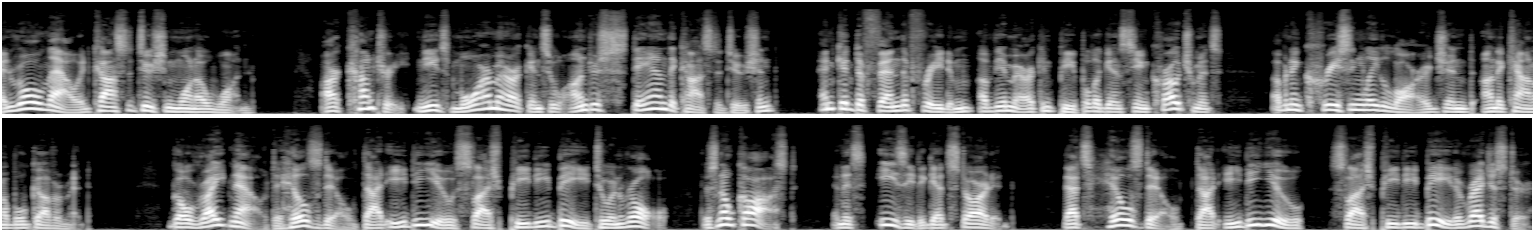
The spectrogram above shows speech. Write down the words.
Enroll now in Constitution 101. Our country needs more Americans who understand the Constitution and can defend the freedom of the American people against the encroachments of an increasingly large and unaccountable government. Go right now to hillsdale.edu/pdb to enroll. There's no cost, and it's easy to get started. That's hillsdale.edu/pdb to register.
